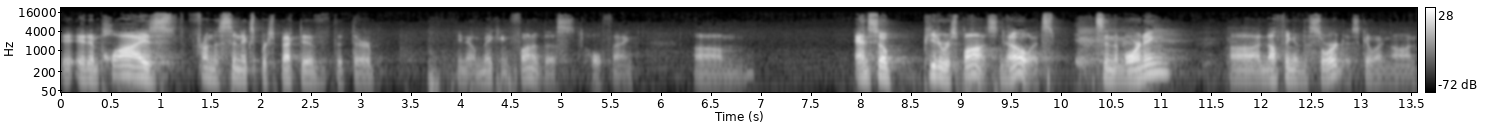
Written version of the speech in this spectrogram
It, it implies, from the cynic's perspective, that they're you know, making fun of this whole thing. Um, and so Peter responds, No, it's, it's in the morning. Uh, nothing of the sort is going on.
